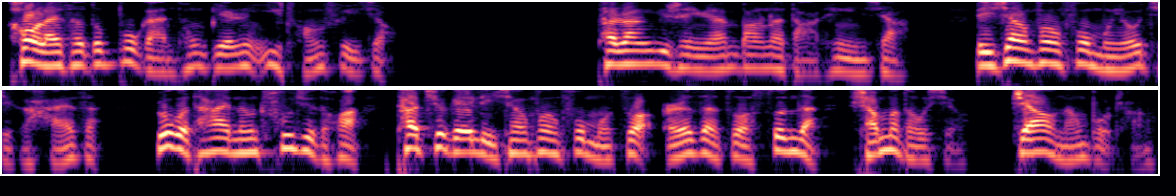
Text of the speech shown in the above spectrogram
后来他都不敢同别人一床睡觉。他让预审员帮着打听一下李向凤父母有几个孩子，如果他还能出去的话，他去给李向凤父母做儿子、做孙子，什么都行，只要能补偿。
